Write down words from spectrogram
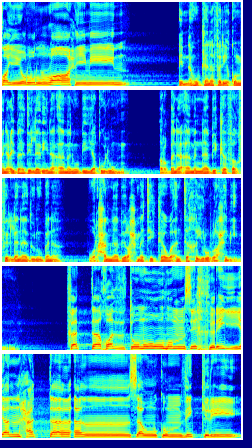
خير الراحمين. إنه كان فريق من عبادي الذين آمنوا بي يقولون ربنا آمنا بك فاغفر لنا ذنوبنا وارحمنا برحمتك وأنت خير الراحمين. فاتخذتموهم سخريا حتى أنسوكم ذكري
